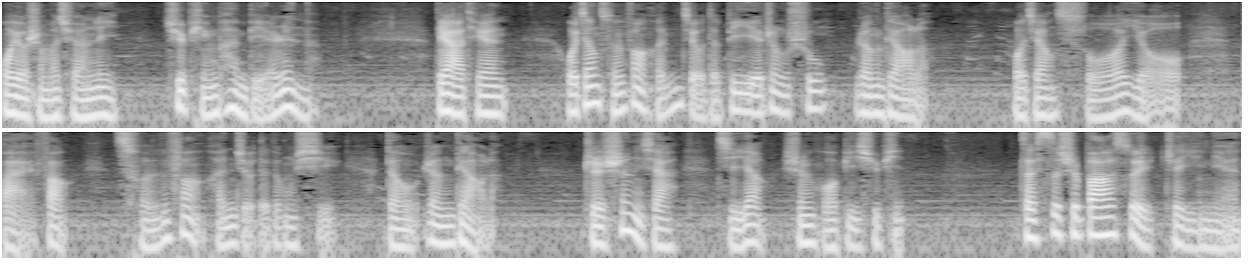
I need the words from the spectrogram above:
我有什么权利去评判别人呢？第二天，我将存放很久的毕业证书扔掉了。我将所有摆放、存放很久的东西都扔掉了，只剩下几样生活必需品。在四十八岁这一年，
